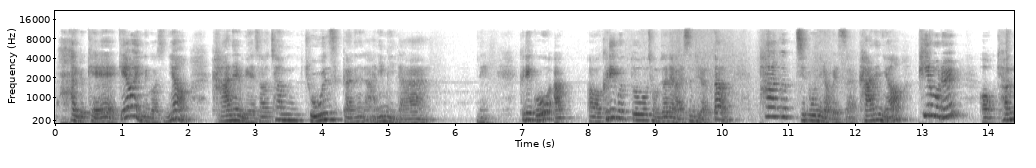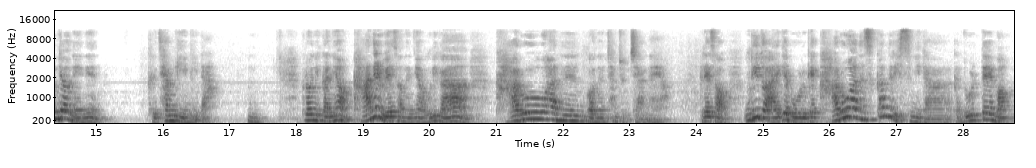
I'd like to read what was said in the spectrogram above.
막 이렇게 깨어 있는 것은요. 간을 위해서 참 좋은 습관은 아닙니다. 네. 그리고 아, 어, 그리고 또 좀 전에 말씀드렸던 파극지본이라고 했어요. 간은요. 피로를 어, 견뎌내는 그 장기입니다. 음. 그러니까요. 간을 위해서는요. 우리가 가루하는 거는 참 좋지 않아요. 그래서 우리도 알게 모르게 가루하는 습관들이 있습니다. 그러니까 놀 때 막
